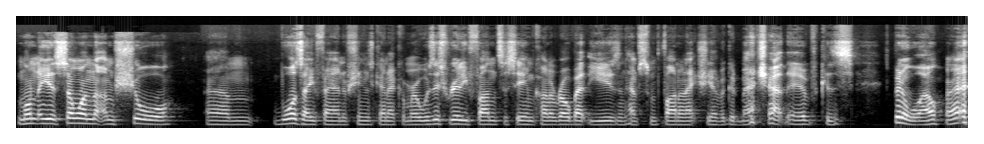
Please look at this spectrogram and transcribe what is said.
Monty is someone that I'm sure um, was a fan of Shinsuke Nakamura. Was this really fun to see him kind of roll back the years and have some fun and actually have a good match out there? Because it's been a while, right?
